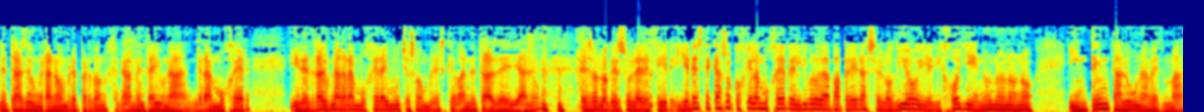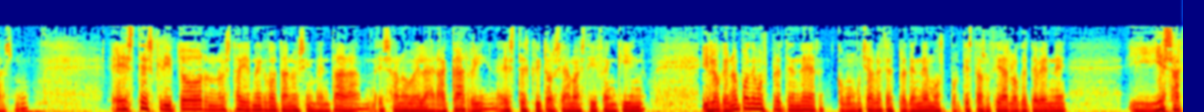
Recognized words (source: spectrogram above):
detrás de un gran hombre, perdón, generalmente hay una gran mujer y detrás de una gran mujer hay muchos hombres que van detrás de ella, ¿no? Eso es lo que suele decir. Y en este caso cogió la mujer el libro de la papelera, se lo dio y le dijo, oye, no, no, no, no, inténtalo una vez más, ¿no? Este escritor, no esta anécdota no es inventada, esa novela era Carrie, este escritor se llama Stephen King, y lo que no podemos pretender, como muchas veces pretendemos, porque esta sociedad es lo que te vende, y esa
